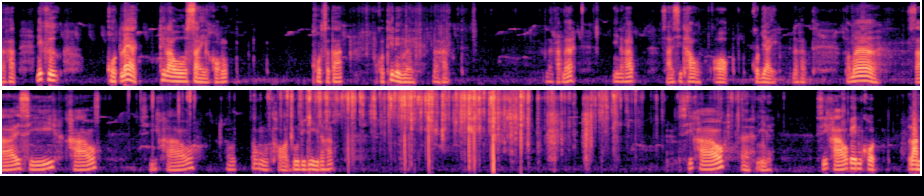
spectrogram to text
นะครับ นี่คือขดแรกที่เราใส่ของขดสตาร์ทขดที่หนึ่งเลยนะครับนะครับนะนี่นะครับสายสีเทาออกขดใหญ่นะครับ ต่อมาสายสีขาว สีขาว เราต้องถอดดูดีๆนะครับ สีขาวอะนี่เลยสีขาวเป็นขดลัน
